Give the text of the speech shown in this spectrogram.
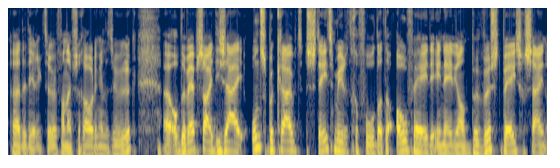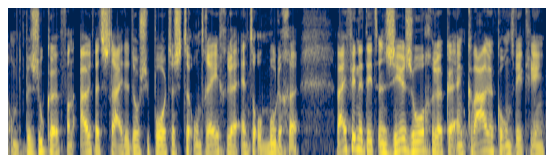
eh, de directeur van FC Groningen natuurlijk. eh, op de website die zei, ons bekruipt steeds meer het gevoel dat de overheden in Nederland bewust bezig zijn om het bezoeken van uitwedstrijden door supporters te ontregelen en te ontmoedigen. Wij vinden dit een zeer zorgelijke en kwalijke ontwikkeling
